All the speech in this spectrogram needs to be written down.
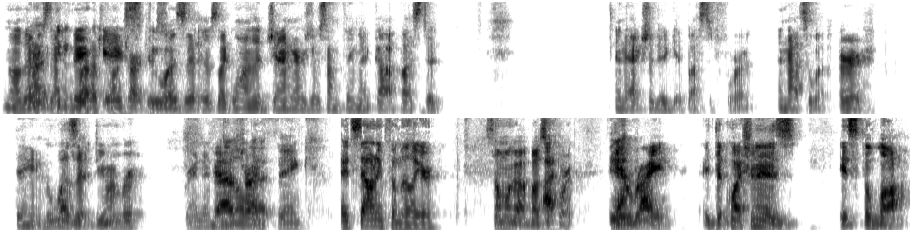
No, there Uh, was that big case. Who was it? It was like one of the Jenners or something that got busted, and they actually did get busted for it. And that's what. Or, dang it, who was it? Do you remember, Brandon? yeah, I was No, trying to think. it's sounding familiar. Someone got busted I- for it. yeah. You're right. The question is, it's the law.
